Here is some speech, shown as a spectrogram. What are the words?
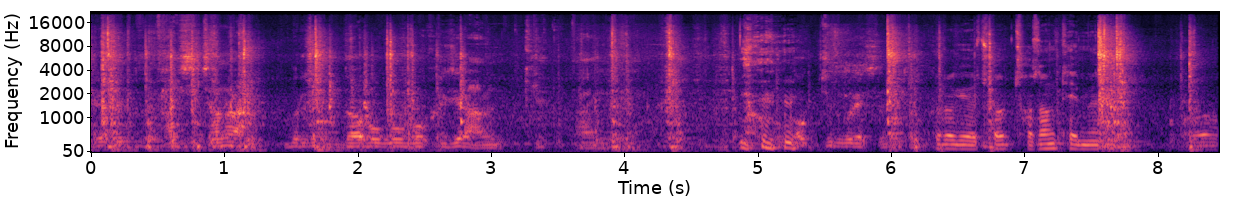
그래도 다시 전화 모르게 넣어보고 뭐 그러진 않길. 아, 억지로 그랬으면 그러게요. 저, 저 상태면 어,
